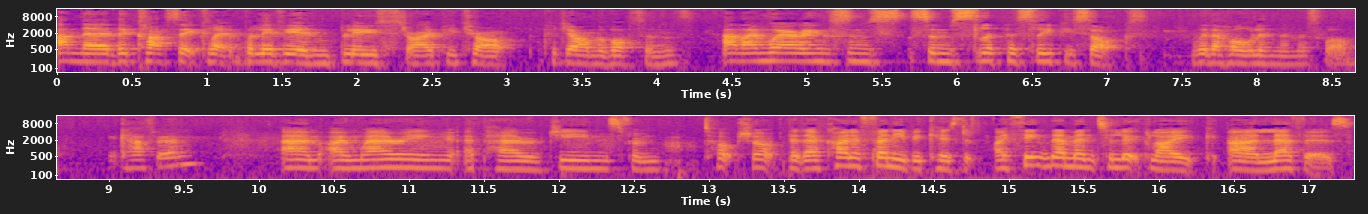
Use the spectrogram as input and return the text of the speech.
and they're the classic like Bolivian blue stripy chop pajama bottoms. And I'm wearing some some slipper sleepy socks with a hole in them as well. Catherine? Um, I'm wearing a pair of jeans from Topshop, but they're kind of funny because I think they're meant to look like uh, leathers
